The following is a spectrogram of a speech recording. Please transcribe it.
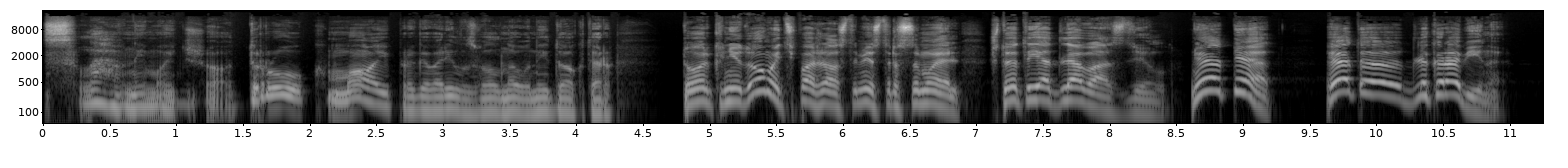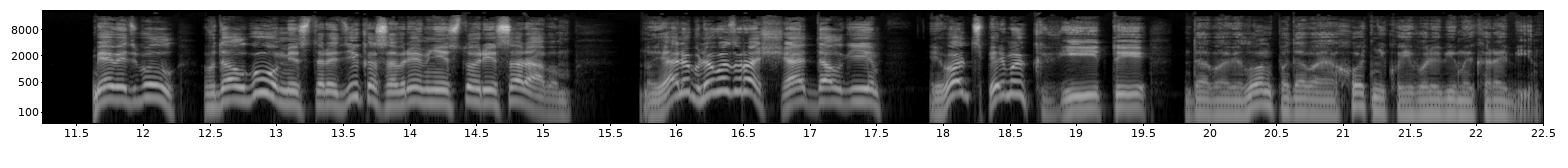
«Славный мой Джо, друг мой!» — проговорил взволнованный доктор. «Только не думайте, пожалуйста, мистер Самуэль, что это я для вас сделал. Нет-нет, это для карабина. Я ведь был в долгу у мистера Дика со времени истории с арабом, но я люблю возвращать долги, и вот теперь мы квиты», — добавил он, подавая охотнику его любимый карабин.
